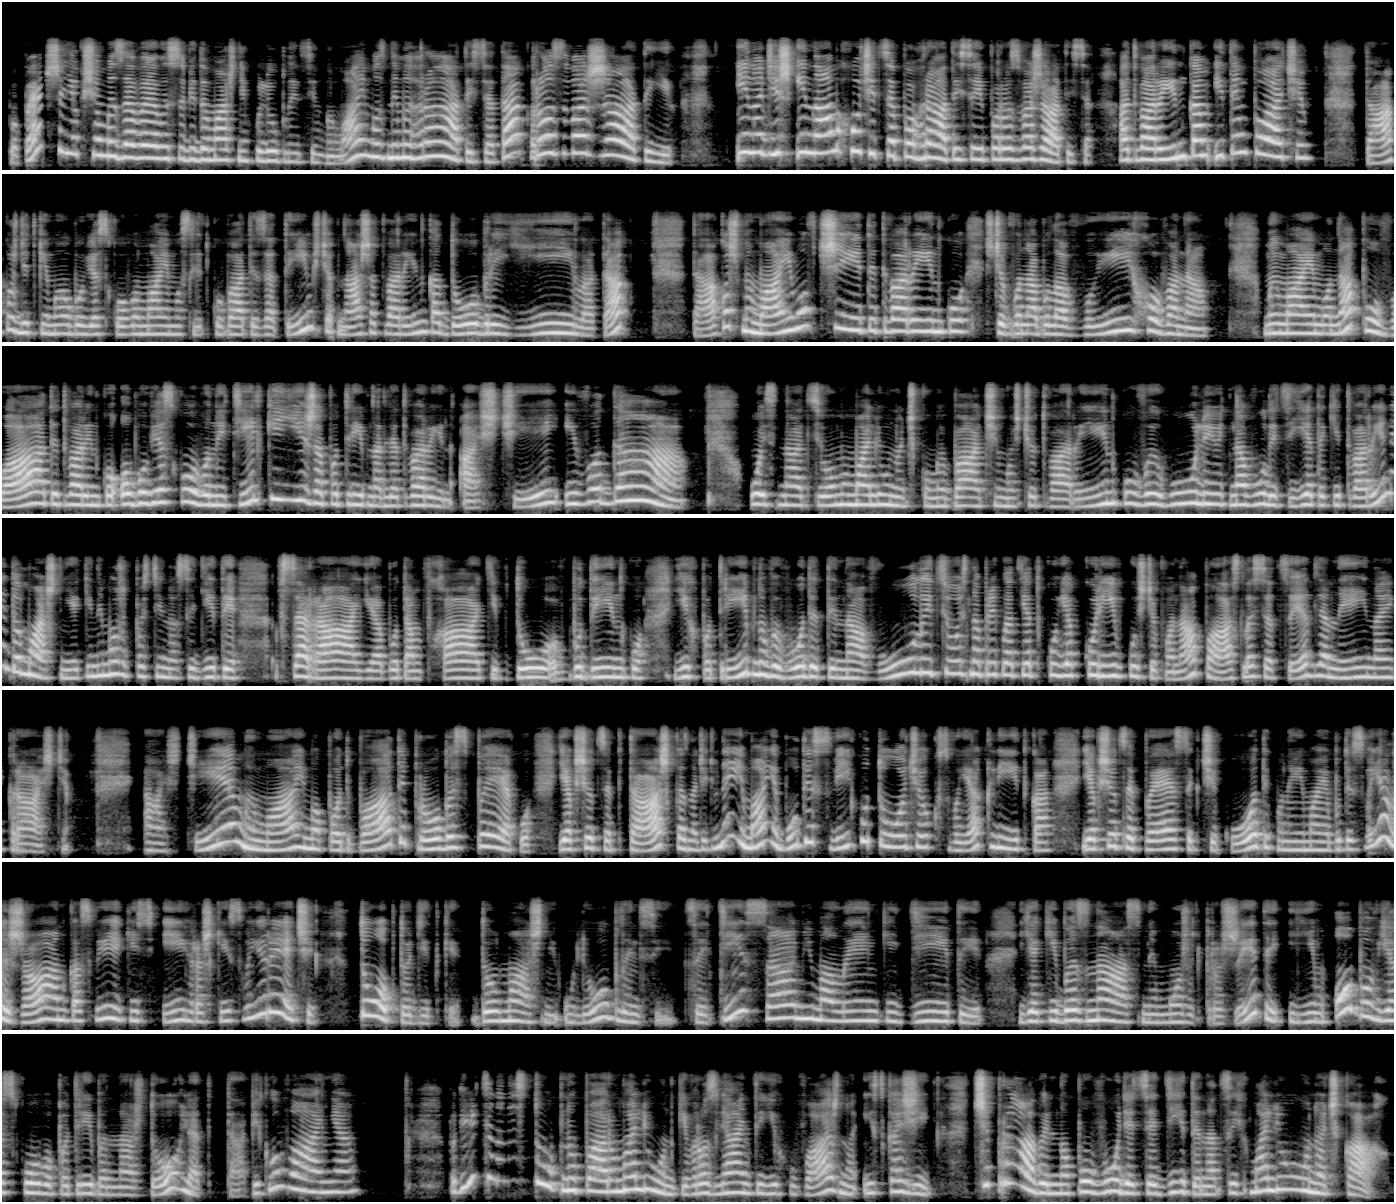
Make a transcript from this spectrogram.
По-перше, якщо ми завели собі домашніх улюбленців, ми маємо з ними гратися, так, розважати їх. Іноді ж і нам хочеться погратися і порозважатися, а тваринкам і тим паче. Також, дітки, ми обов'язково маємо слідкувати за тим, щоб наша тваринка добре їла, так? Також ми маємо вчити тваринку, щоб вона була вихована. Ми маємо напувати тваринку. Обов'язково не тільки їжа потрібна для тварин, а ще й вода. Ось на цьому малюночку ми бачимо, що тваринку вигулюють на вулиці. Є такі тварини домашні, які не можуть постійно сидіти в сараї або там в хаті, в, будинку. Їх потрібно виводити на вулицю, ось, наприклад, я таку, як корівку, щоб вона паслася. Це для неї найкраще. А ще ми маємо подбати про безпеку. Якщо це пташка, значить в неї має бути свій куточок, своя клітка. Якщо це песик чи котик, у неї має бути своя лежанка, свої якісь іграшки, свої речі. Тобто, дітки, домашні улюбленці це ті самі маленькі діти, які без нас не можуть прожити, і їм обов'язково потрібен наш догляд та піклування. Подивіться на наступну пару малюнків, розгляньте їх уважно і скажіть, чи правильно поводяться діти на цих малюночках?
